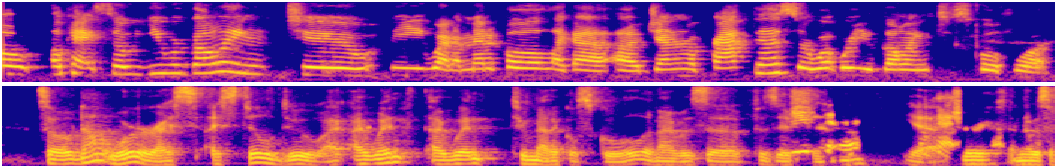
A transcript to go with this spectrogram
So okay so you were going to be what a medical like a, a general practice or what were you going to school for? So not were I, I still do. I, I went i went to medical school and i was a physician. Yeah okay. and i was a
